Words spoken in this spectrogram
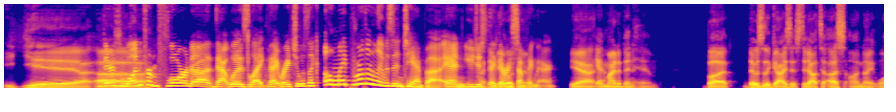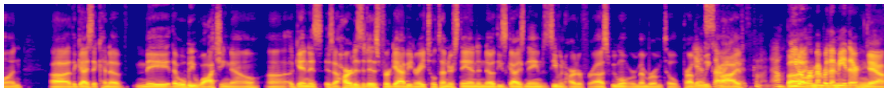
Yeah, There's uh, one from Florida that was like that. Rachel was like, "Oh, my brother lives in Tampa," and you just think think there was was something him. there. Yeah, Yeah. it might have been him. But those are the guys that stood out to us on night one. Uh, the guys that kind of may that we'll be watching now. Uh, again, as as hard as it is for Gabby and Rachel to understand and know these guys' names, it's even harder for us. We won't remember them till probably Yeah, week sorry, five. guys. Come on now. But- you don't remember them either. Yeah.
